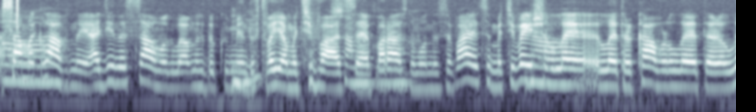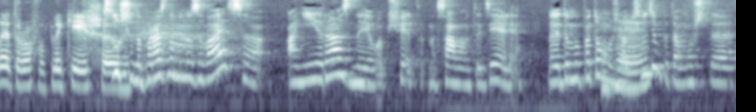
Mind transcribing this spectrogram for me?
Самый а. главный, один из самых главных документов, mm-hmm. твоя мотивация, по-разному называется. Motivation да. letter, cover letter, letter of application. Слушай, ну по-разному называется, они разные вообще-то на самом-то деле. Но это мы потом uh-huh. уже обсудим, потому что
